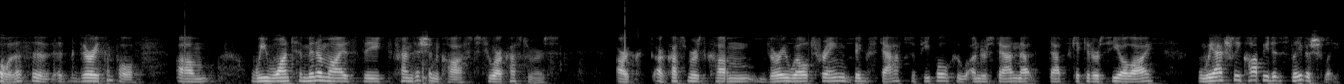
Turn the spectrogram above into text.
Oh, that's a, very simple. Um, we want to minimize the transition cost to our customers. Our, our customers come very well trained, big staffs of people who understand that, that particular CLI, and we actually copied it slavishly.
